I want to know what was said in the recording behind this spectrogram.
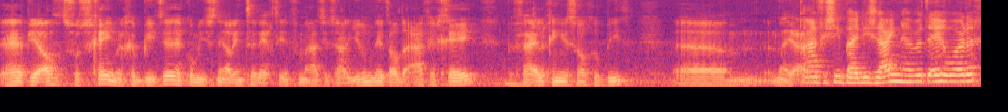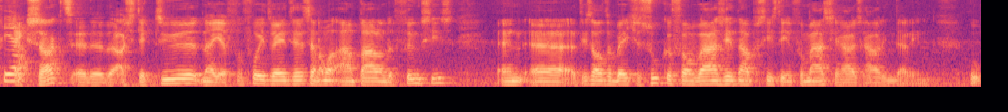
heb je altijd een soort schemergebied. Hè? Daar kom je snel in terecht, informatiehuishouding. Je noemt net al de AVG, beveiliging is zo'n gebied. Ehm, nou ja, Privacy by design hebben we tegenwoordig. Ja. Exact, eh, de, de architectuur. Nou ja, voor, voor je het weet, het zijn allemaal aanpalende functies. En eh, het is altijd een beetje zoeken van waar zit nou precies de informatiehuishouding daarin. Hoe,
